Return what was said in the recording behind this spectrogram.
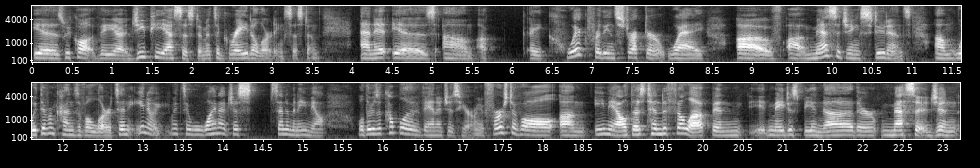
is we call it the uh, GPS system. It's a grade alerting system. And it is um, a, a quick for the instructor way of uh, messaging students um, with different kinds of alerts. And you know, you might say, well, why not just send them an email? Well, there's a couple of advantages here. I mean, first of all, um, email does tend to fill up and it may just be another message and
